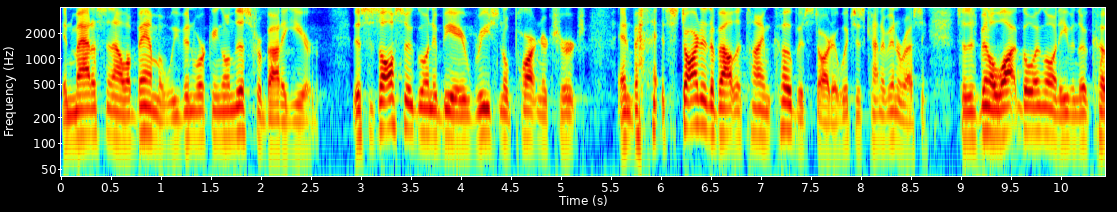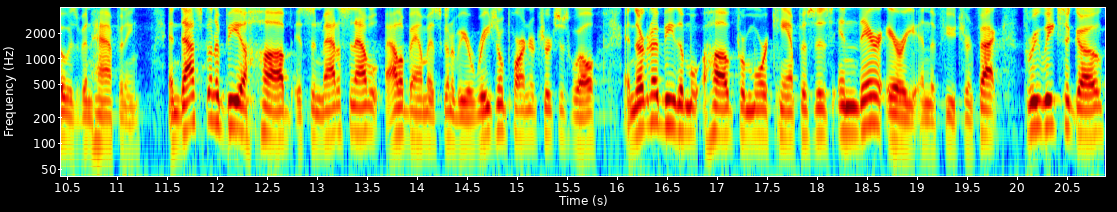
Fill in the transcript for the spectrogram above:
in Madison, Alabama. We've been working on this for about a year. This is also going to be a regional partner church, and it started about the time COVID started, which is kind of interesting. So there's been a lot going on, even though COVID's been happening. And that's going to be a hub. It's in Madison, Alabama. It's going to be a regional partner church as well, and they're going to be the hub for more campuses in their area in the future. In fact, three weeks ago,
